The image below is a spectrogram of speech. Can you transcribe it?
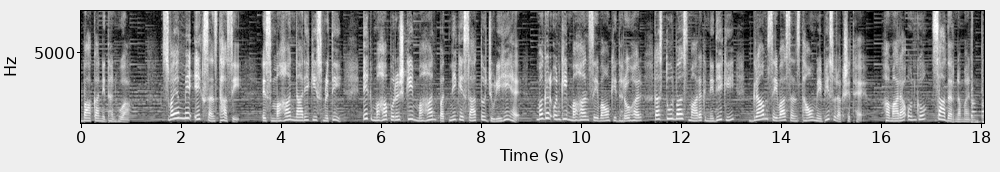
बा का निधन हुआ। स्वयं में एक संस्था सी इस महान नारी की स्मृति एक महापुरुष की महान पत्नी के साथ तो जुड़ी ही है, मगर उनकी महान सेवाओं की धरोहर, कस्तूरबा स्मारक निधि की ग्राम सेवा संस्थाओं में भी सुरक्षित है। हमारा उनको सादर नमन।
